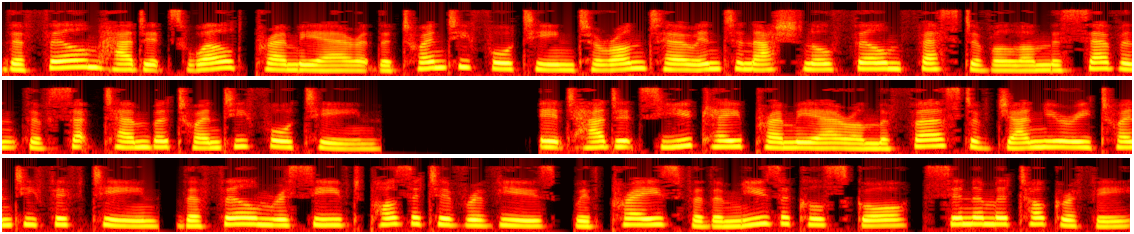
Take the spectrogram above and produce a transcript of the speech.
The film had its world premiere at the 2014 Toronto International Film Festival on 7 September 2014. It had its UK premiere on 1 January 2015. The film received positive reviews, with praise for the musical score, cinematography,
